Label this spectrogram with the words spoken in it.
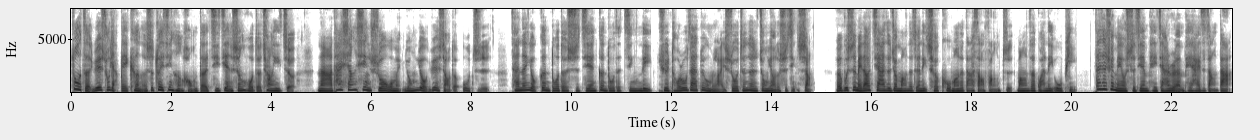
作者约书亚贝克呢是最近很红的极简生活的倡议者。那他相信说，我们拥有越少的物质，才能有更多的时间、更多的精力去投入在对我们来说真正重要的事情上，而不是每到假日就忙着整理车库、忙着打扫房子、忙着管理物品，但是却没有时间陪家人、陪孩子长大。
